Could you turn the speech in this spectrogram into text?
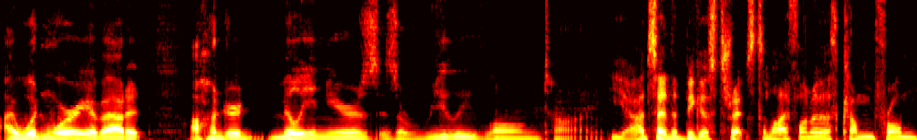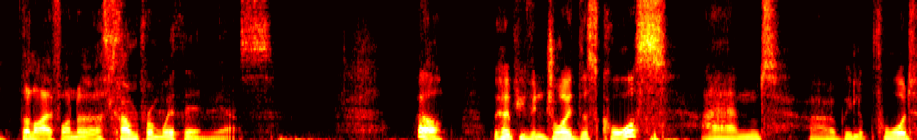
I wouldn't worry about it. A hundred million years is a really long time. Yeah, I'd say the biggest threats to life on Earth come from the life on Earth. Come from within, yes. Well, we hope you've enjoyed this course, and uh, we look forward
